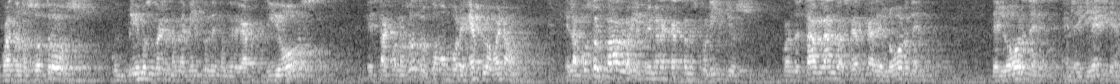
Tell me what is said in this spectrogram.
cuando nosotros cumplimos con el mandamiento de congregar, Dios está con nosotros, como por ejemplo, bueno, el apóstol Pablo en primera carta a los Corintios, cuando está hablando acerca del orden, del orden en la iglesia,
